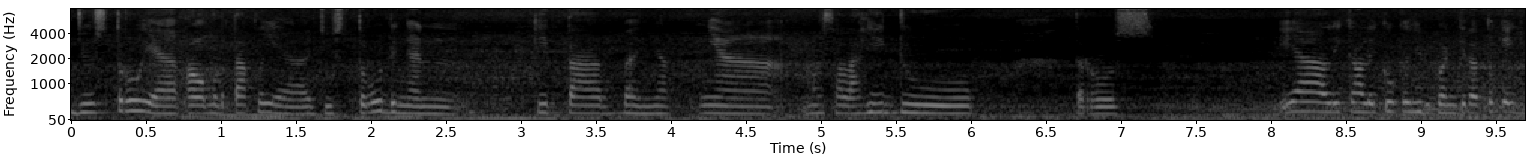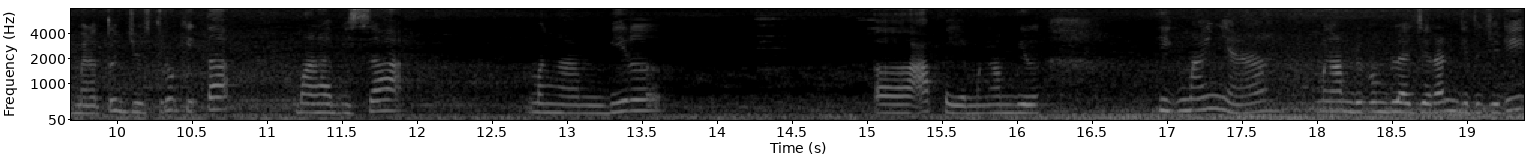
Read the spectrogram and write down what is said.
Justru ya kalau menurut aku ya justru dengan kita banyaknya masalah hidup terus ya lika-liku kehidupan kita tuh kayak gimana tuh justru kita malah bisa mengambil uh, apa ya mengambil hikmahnya mengambil pembelajaran gitu. Jadi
